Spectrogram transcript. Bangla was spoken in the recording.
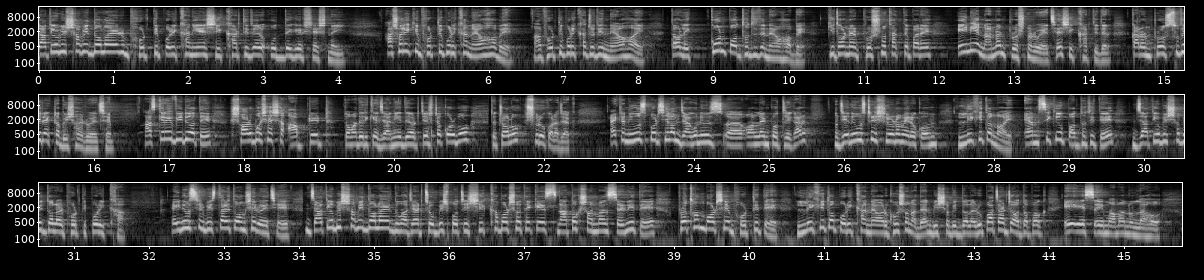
জাতীয় বিশ্ববিদ্যালয়ের ভর্তি পরীক্ষা নিয়ে শিক্ষার্থীদের উদ্বেগের শেষ নেই। আসলে কি ভর্তি পরীক্ষা নেওয়া হবে? আর ভর্তি পরীক্ষা যদি নেওয়া হয়, তাহলে কোন পদ্ধতিতে নেওয়া হবে? কী ধরনের প্রশ্ন থাকতে পারে? এই নিয়ে নানান প্রশ্ন রয়েছে শিক্ষার্থীদের, কারণ প্রস্তুতির একটা বিষয় রয়েছে। আজকের এই ভিডিওতে সর্বশেষ আপডেট তোমাদেরকে জানিয়ে দেওয়ার চেষ্টা করব। তো চলো শুরু করা যাক। একটা নিউজ পড়ছিলাম জাগো নিউজ অনলাইন পত্রিকার। যে নিউজটির শিরোনাম এরকম, লিখিত নয় এমসিকিউ পদ্ধতিতে জাতীয় বিশ্ববিদ্যালয়ের ভর্তি পরীক্ষা। এই নিউজটির বিস্তারিত অংশে রয়েছে, জাতীয় বিশ্ববিদ্যালয়ে দু হাজার চব্বিশ পঁচিশ শিক্ষাবর্ষ থেকে স্নাতক সম্মান শ্রেণীতে প্রথম বর্ষে ভর্তিতে লিখিত পরীক্ষা নেওয়ার ঘোষণা দেন বিশ্ববিদ্যালয়ের উপাচার্য অধ্যাপক এ এস এম আমানুল্লাহ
